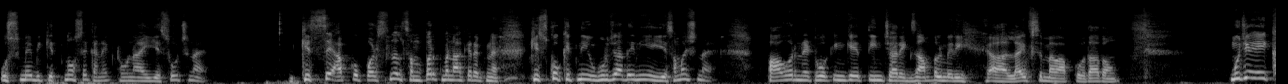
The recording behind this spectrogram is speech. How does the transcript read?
उसमें भी कितनों से कनेक्ट होना है, ये सोचना है। किससे आपको पर्सनल संपर्क बना के रखना है? किसको कितनी ऊर्जा देनी है, ये समझना है। पावर नेटवर्किंग के तीन चार एग्ज़ाम्पल मेरी लाइफ से मैं आपको बताता हूँ। मुझे एक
